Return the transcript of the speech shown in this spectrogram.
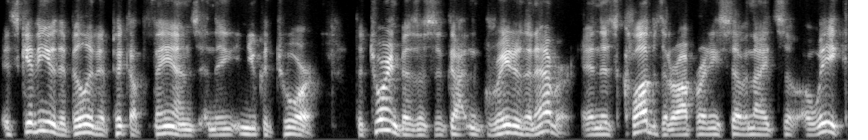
it's giving you the ability to pick up fans and then you can tour. The touring business has gotten greater than ever, and there's clubs that are operating seven nights a week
